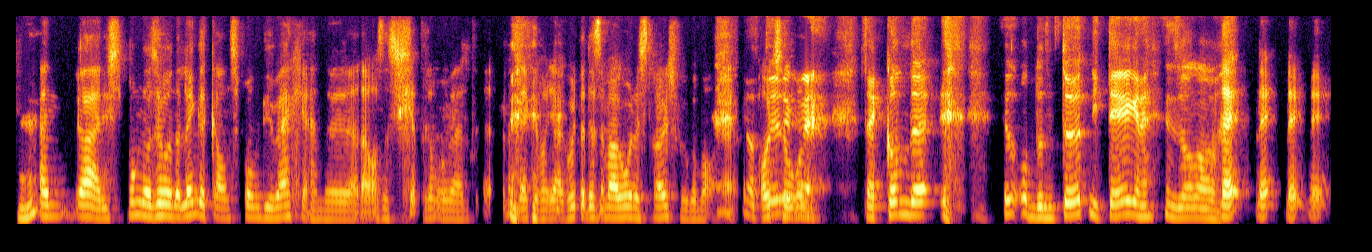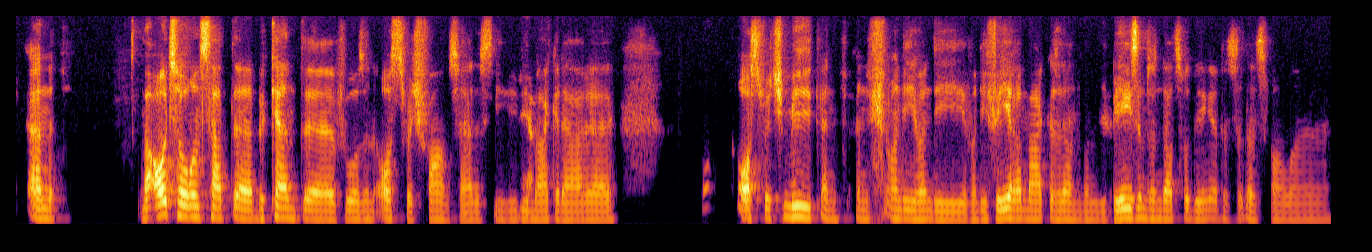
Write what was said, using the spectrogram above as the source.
Mhm. En ja, die sprong dan zo aan de linkerkant, sprong die weg. En uh, dat was een schitterend moment. En dan denk je van, ja goed, dat is maar gewoon een struisvogel. Maar, ja, oudzoren... Zij kon de, op de teut niet tegen, hè? Zo nee, nee, nee, nee. En, maar Oudshoorn staat uh, bekend uh, voor zijn ostrich farms. Hè? Dus die, die, ja. maken daar ostrich meat en, en van, die, van, die, van die veren maken ze dan van die bezems en dat soort dingen. Dus dat is wel, uh, dat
